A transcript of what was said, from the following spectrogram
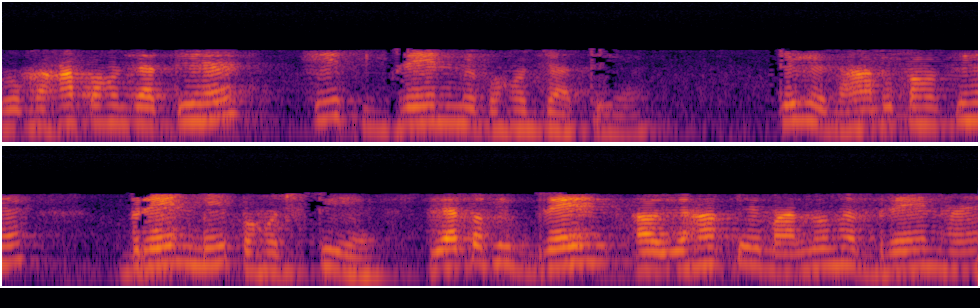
वो कहाँ पहुँच जाती है? इस ब्रेन में पहुँच जाती है, ठीक है कहाँ पे पहुँचती है ब्रेन में पहुँचती है। या तो फिर ब्रेन और यहाँ पे मालूम है ब्रेन है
